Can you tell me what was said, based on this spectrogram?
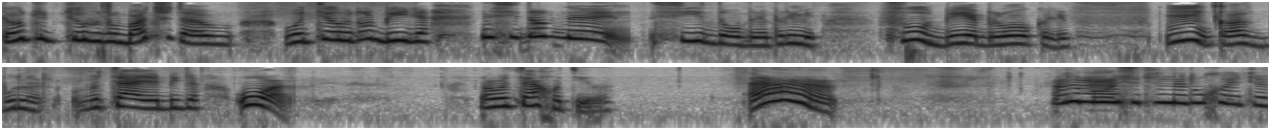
Хочу цю гру, бачите, в цю гру біля несідобне, сідобне, примір. Фу, біля брокколі. Ммм, клас бургер. Оце я біля. О! Я оце хотіла. Е! Я думала, що це не рухається,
